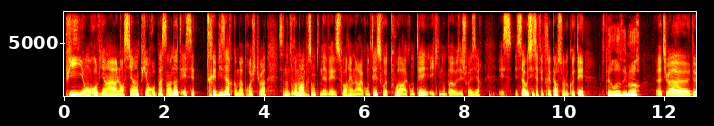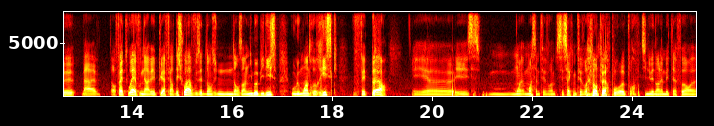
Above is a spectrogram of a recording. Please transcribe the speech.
puis on revient à l'ancien, puis on repasse à un autre, et c'est très bizarre comme approche, tu vois. Ça donne vraiment l'impression qu'ils n'avaient soit rien à raconter, soit tout à raconter, et qu'ils n'ont pas osé choisir. Et, ça aussi, ça fait très peur sur le côté Star Wars est mort. Euh, tu vois, euh, de, bah, en fait, ouais, vous n'arrivez plus à faire des choix. Vous êtes dans, une, dans un immobilisme où le moindre risque vous fait peur. Et, euh, et moi, moi, ça me fait vraiment, c'est ça qui me fait vraiment peur pour, pour continuer dans la métaphore.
